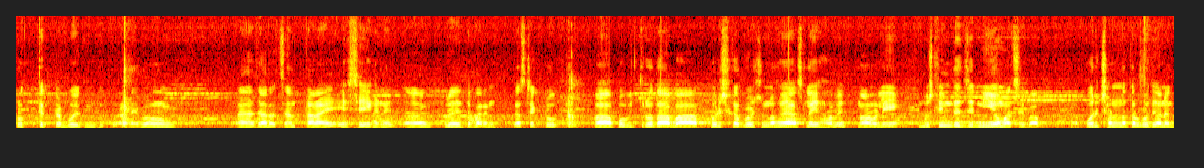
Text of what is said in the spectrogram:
প্রত্যেকটা বই কিন্তু কোরআন। এবং যারা চান তারা এসে এখানে ঘুরে যেতে পারেন। জাস্ট একটু পবিত্রতা বা পরিষ্কার পরিচ্ছন্ন হয়ে আসলেই হবে। নর্মালি মুসলিমদের যে নিয়ম আছে বা পরিচ্ছন্নতার প্রতি অনেক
